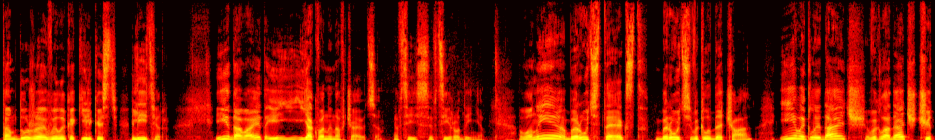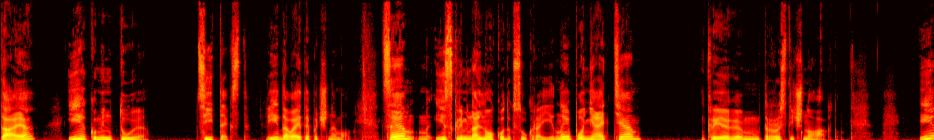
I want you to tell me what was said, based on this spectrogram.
Там дуже велика кількість літер. І давайте, і як вони навчаються в цій, в цій родині? Вони беруть текст, беруть викладача, і викладач, викладач читає і коментує цей текст. І давайте почнемо. Це із Кримінального кодексу України поняття ем, терористичного акту. І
